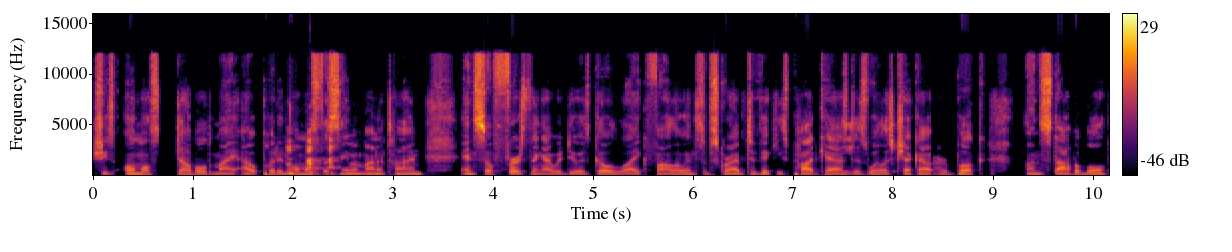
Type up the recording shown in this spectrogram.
She's almost doubled my output in almost the same amount of time. And so, first thing I would do is go like, follow, and subscribe to Vicki's podcast, as well as check out her book, Unstoppable.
